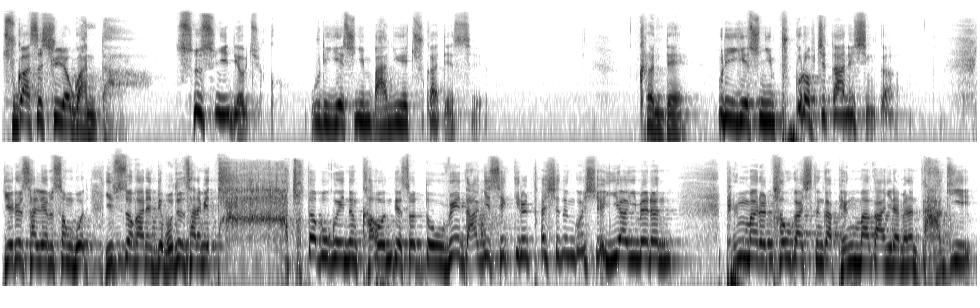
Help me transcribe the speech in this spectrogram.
주가 쓰시려고 한다. 순순히 내어주고, 우리 예수님 만유의 주가 됐어요. 그런데, 우리 예수님 부끄럽지도 않으신가? 예루살렘 성 입성 하는데 모든 사람이 다 쳐다보고 있는 가운데서도 왜 낙이 새끼를 타시는 것이에요? 이왕이면은 백마를 타고 가시든가 백마가 아니라면 낙이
